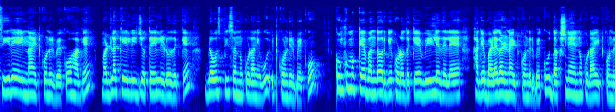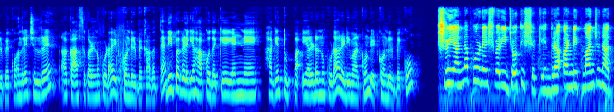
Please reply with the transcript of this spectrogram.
ಸೀರೆಯನ್ನು ಇಟ್ಕೊಂಡಿರಬೇಕು. ಹಾಗೆ ಮಡ್ಲಕ್ಕಿಯಲ್ಲಿ ಜೊತೆಯಲ್ಲಿ ಇಡೋದಕ್ಕೆ ಬ್ಲೌಸ್ ಪೀಸನ್ನು ಕೂಡ ನೀವು ಇಟ್ಕೊಂಡಿರಬೇಕು. ಕುಂಕುಮಕ್ಕೆ ಬಂದವ್ರಿಗೆ ಕೊಡೋದಕ್ಕೆ ವೀಳ್ಯದೆಲೆ, ಹಾಗೆ ಬಳೆಗಳನ್ನ ಇಟ್ಕೊಂಡಿರಬೇಕು, ದಕ್ಷಿಣೆಯನ್ನು ಕೂಡ ಇಟ್ಕೊಂಡಿರಬೇಕು. ಅಂದರೆ ಚಿಲ್ಲರೆ ಕಾಸುಗಳನ್ನು ಕೂಡ ಇಟ್ಕೊಂಡಿರಬೇಕಾಗತ್ತೆ. ದೀಪಗಳಿಗೆ ಹಾಕೋದಕ್ಕೆ ಎಣ್ಣೆ, ಹಾಗೆ ತುಪ್ಪ ಎರಡನ್ನೂ ಕೂಡ ರೆಡಿ ಮಾಡ್ಕೊಂಡು ಇಟ್ಕೊಂಡಿರಬೇಕು. ಶ್ರೀ ಅನ್ನಪೂರ್ಣೇಶ್ವರಿ ಜ್ಯೋತಿಷ್ಯ ಕೇಂದ್ರ ಪಂಡಿತ್ ಮಂಜುನಾಥ್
